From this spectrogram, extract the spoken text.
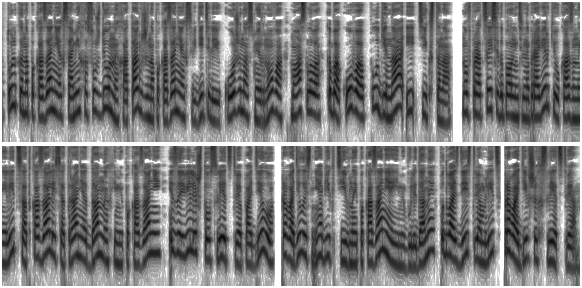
только на показаниях самих осужденных, а также на показаниях свидетелей Кожина, Смирнова, Маслова, Кабакова, Плугина и Тикстона, но в процессе дополнительной проверки указанные лица отказались от ранее данных ими показаний и заявили, что следствие по делу проводилось необъективно и показания ими были даны под воздействием лиц, проводивших следствие.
